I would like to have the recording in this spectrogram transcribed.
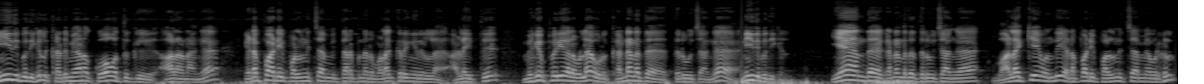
நீதிபதிகள் கடுமையான கோபத்துக்கு ஆளானாங்க. எடப்பாடி பழனிசாமி தரப்பினர் வழக்கறிஞர்களை அழைத்து மிகப்பெரிய அளவில் ஒரு கண்டனத்தை தெரிவித்தாங்க நீதிபதிகள். ஏன் அந்த கண்டனத்தை தெரிவித்தாங்க வழக்கே வந்து எடப்பாடி பழனிசாமி அவர்கள்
